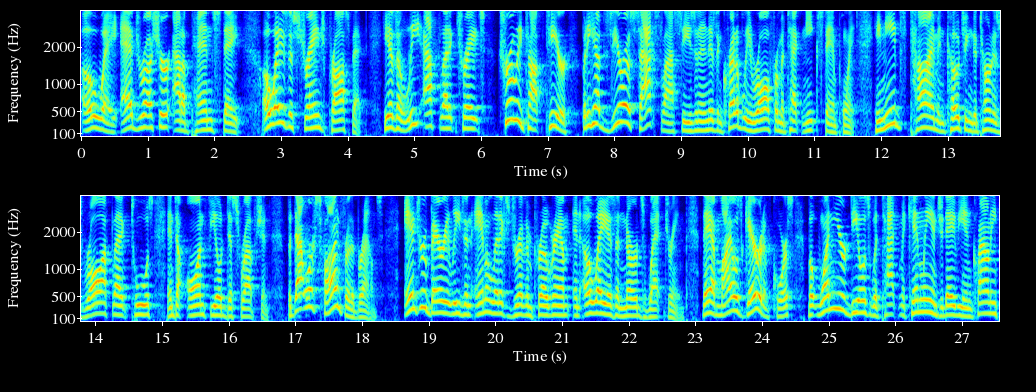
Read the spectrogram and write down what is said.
Oweh, edge rusher out of Penn State. Oweh is a strange prospect. He has elite athletic traits, truly top tier, but he had zero sacks last season and is incredibly raw from a technique standpoint. He needs time and coaching to turn his raw athletic tools into on field disruption, but that works fine for the Browns. Andrew Berry leads an analytics driven program, and Oweh is a nerd's wet dream. They have Myles Garrett, of course, but one year deals with Takk McKinley and Jadeveon Clowney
